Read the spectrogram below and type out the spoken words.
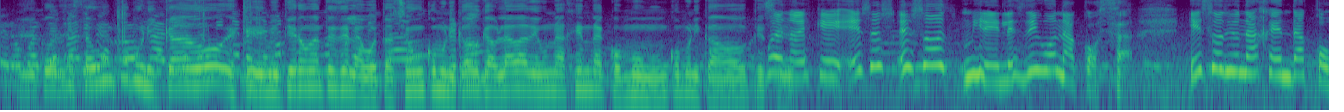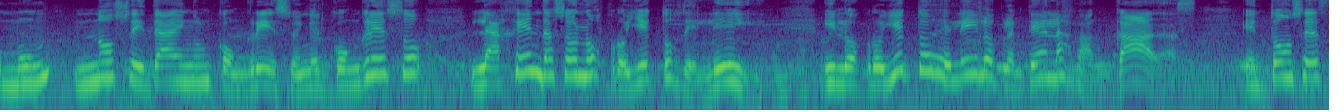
Eh, un comunicado que emitieron antes de la votación, un comunicado que hablaba de una agenda común, un comunicado que Bueno, es que eso, es, eso, mire, les digo una cosa, eso de una agenda común no se da en un Congreso. En el Congreso la agenda son los proyectos de ley y los proyectos de ley lo plantean las bancadas. Entonces,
